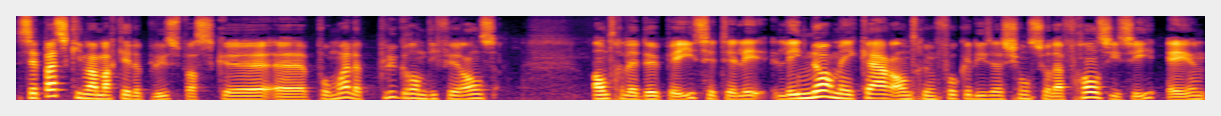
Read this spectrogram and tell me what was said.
c'est pas ce qui m'a marqué le plus parce que euh, pour moi, la plus grande différence entre les deux pays, c'était l'énorme écart entre une focalisation sur la France ici et une,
